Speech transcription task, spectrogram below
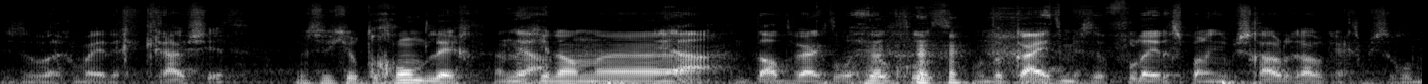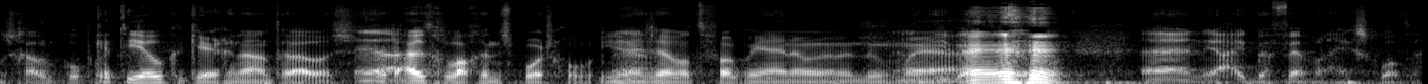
Dus dan waarbij je gekruist zit. Dus dat je op de grond ligt en dat Ja. je dan... eh, ja, dat werkt wel heel goed. Want dan kan je tenminste volledig spanning op je schouder houden. krijg je tenminste ronde Ik schouderkoppen. heb die ook een keer gedaan trouwens. Ja. Uitgelachen in de sportschool. Iedereen Ja. zei, wat de fuck ben jij nou aan het doen? Maar ja. En ja, ik ben fan van hack squatten.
